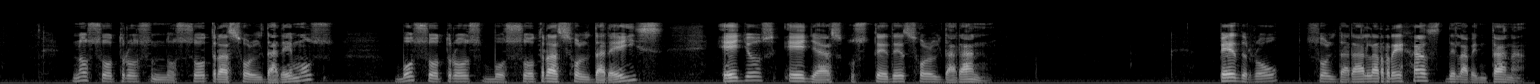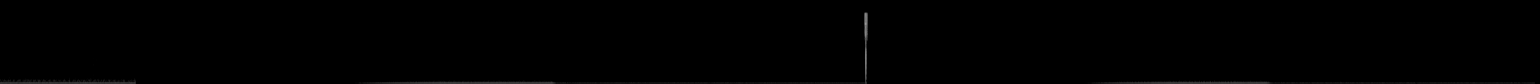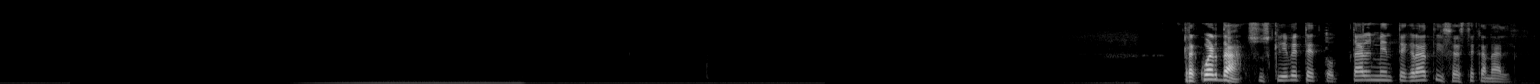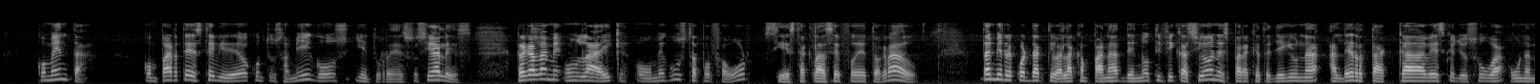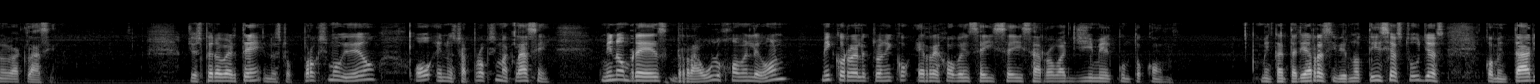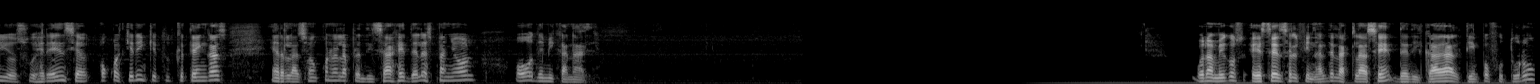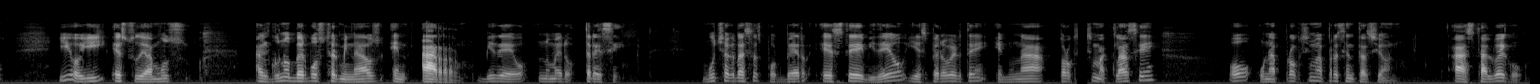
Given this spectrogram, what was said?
Nosotros, nosotras soldaremos. Vosotros, vosotras soldaréis. Ellos, ellas, ustedes soldarán. Pedro soldará las rejas de la ventana. Recuerda, suscríbete totalmente gratis a este canal. Comenta, comparte este video con tus amigos y en tus redes sociales. Regálame un like o un me gusta, por favor, si esta clase fue de tu agrado. También recuerda activar la campana de notificaciones para que te llegue una alerta cada vez que yo suba una nueva clase. Yo espero verte en nuestro próximo video o en nuestra próxima clase. Mi nombre es Raúl Joven León mi correo electrónico rjoven66 Me encantaría recibir noticias tuyas, comentarios, sugerencias o cualquier inquietud que tengas en relación con el aprendizaje del español o de mi canal. Bueno amigos, este es el final de la clase dedicada al tiempo futuro y hoy estudiamos algunos verbos terminados en AR, video número 13. Muchas gracias por ver este video y espero verte en una próxima clase o una próxima presentación. Hasta luego.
